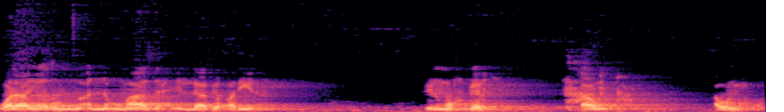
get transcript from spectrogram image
ولا يظن أنه مازح إلا بقرينة في المخبر أو أو المخبر.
